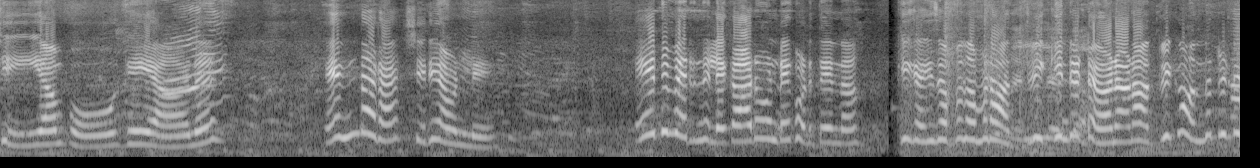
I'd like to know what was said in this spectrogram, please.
ചെയ്യാൻ പോവുകയാണ്. എന്താടാ? ശരിയാവണില്ലേ? ഏത് വരുന്നില്ലേ കാർഡ് കൊണ്ടേ കൊടുത്തേന്നാ? ഗൈസ് അപ്പൊ നമ്മുടെ അദ്വിക്കിന്റെ ടേൺ ആണ്. അദ്വിക്ക് വന്നിട്ടുണ്ട്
